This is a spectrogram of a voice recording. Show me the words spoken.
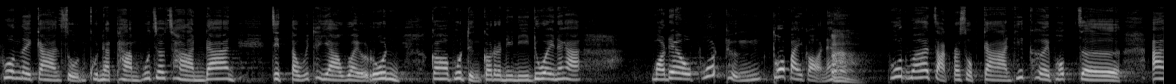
ผู้อำนวยการศูนย์คุณธรรมผู้เชี่ยวชาญด้านจิตวิทยาวัยรุ่น ก็พูดถึงกรณีนี้ด้วยนะคะ หมอเดลพูดถึงทั่วไปก่อนนะคะอ้าว พูดว่าจากประสบการณ์ที่เคยพบเจอ อา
